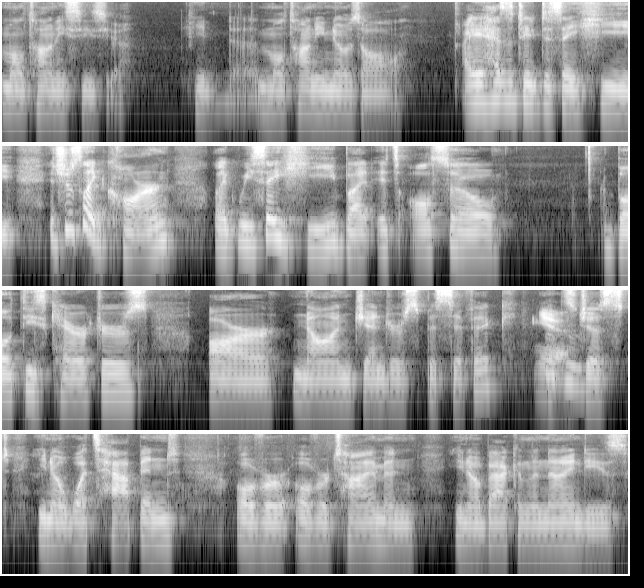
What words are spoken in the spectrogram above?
Multani sees you. He uh, Multani knows all. I hesitate to say he. It's just like Karn. Like we say he, but it's also both these characters are non-gender specific. Yeah. It's just, you know, what's happened over over time and, you know, back in the 90s,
